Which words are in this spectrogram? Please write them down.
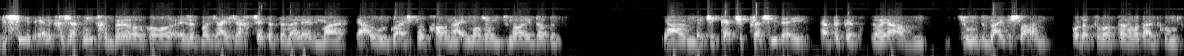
zie het eerlijk gezegd niet gebeuren. Ook al is het wat jij zegt, zit het er wel in. Maar ja, Uruguay speelt gewoon eenmaal zo'n toernooi dat het ja, een beetje ketchup idee heb ik het. Wel ja, ze moeten blijven slaan voordat er wat, uh, wat uitkomt.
